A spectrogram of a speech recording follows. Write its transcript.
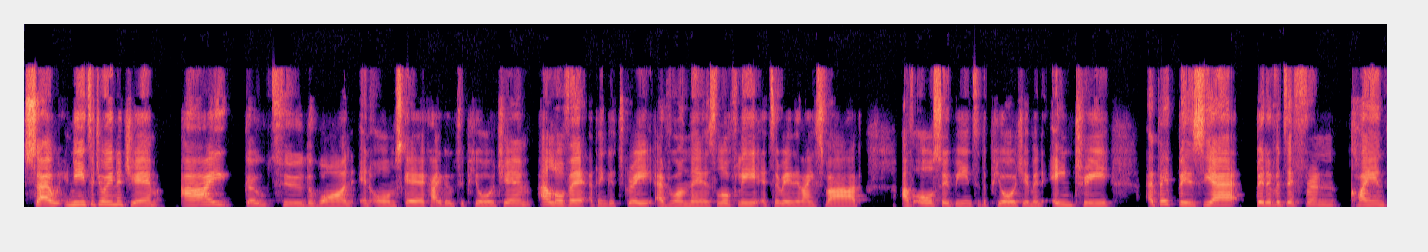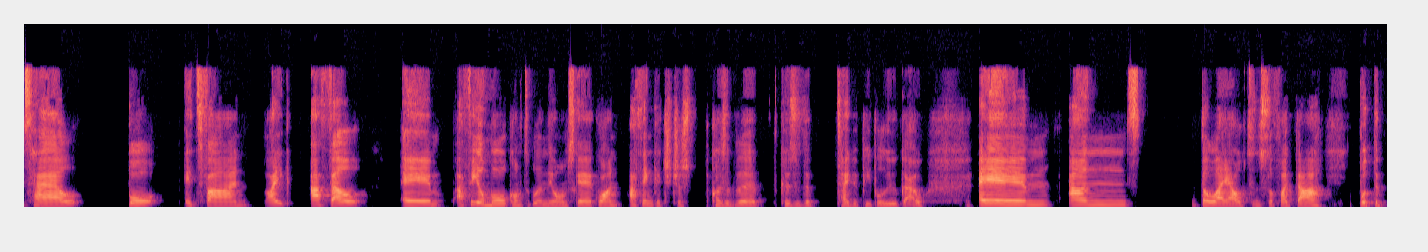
So you need to join a gym. I go to the one in Ormskirk. I go to Pure Gym. I love it. I think it's great. Everyone there is lovely. It's a really nice vibe. I've also been to the Pure Gym in Aintree. A bit busier, bit of a different clientele, but it's fine. Like I felt um I feel more comfortable in the Ormskirk one. I think it's just because of the because of the type of people who go. Um and the layout and stuff like that. But the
